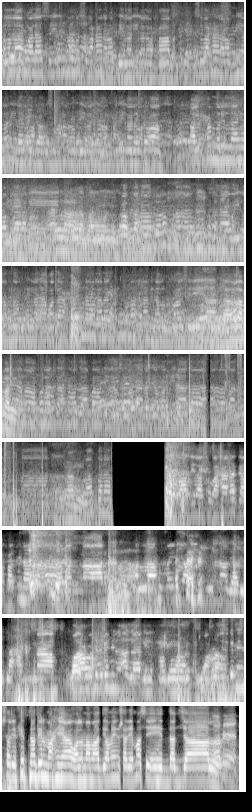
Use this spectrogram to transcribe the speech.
صلى الله على سيدنا محمد. سبحان ربي العلي الوهاب. سبحان ربي العلي الوهاب. سبحان ربي العلي الوهاب. الحمد لله رب العالمين. ربنا ظلمنا أنفسنا وإن لم تغفر لنا وترحمنا لنكونن من الخاسرين. ما خلقت هذا باطلا. سبحانك فقنا عذاب النار. ربنا باطلا سبحانك فقنا عذاب النار. اللهم إني أعوذ بك من عذاب جهنم. وأعوذ بك من عذاب القبر. وأعوذ بك من شر فتنة المحيا والممات ومن شر مسيح الدجال. آمين.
